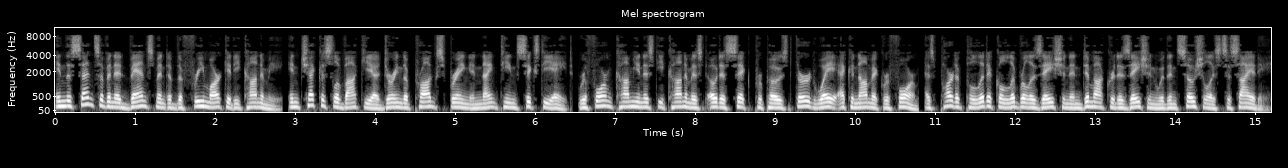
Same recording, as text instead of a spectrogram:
in the sense of an advancement of the free market economy, in Czechoslovakia during the Prague Spring in 1968, Reform Communist economist Ota Sik proposed third-way economic reform, as part of political liberalization and democratization within socialist society.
